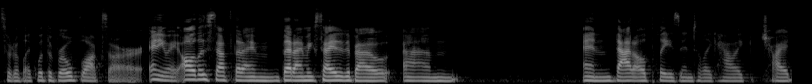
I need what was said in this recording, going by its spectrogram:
sort of like what the roadblocks are. Anyway all the stuff that i'm that i'm excited about um, and that all plays into like how i try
